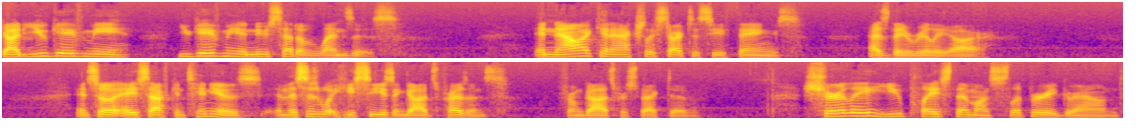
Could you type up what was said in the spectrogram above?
God, you gave me you gave me a new set of lenses. And now I can actually start to see things as they really are. And so Asaph continues, and this is what he sees in God's presence from God's perspective. Surely you place them on slippery ground.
